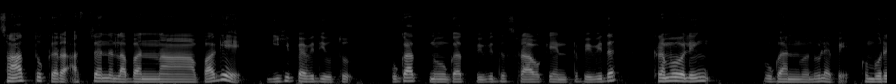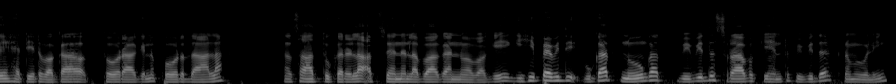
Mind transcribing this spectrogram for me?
සාත්තු කර අස්වැන්න ලබන්නා වගේ ගිහි පැවිදි උතු උගත් නූගත් විවිධ ශ්‍රාවකයන්ට විවිධ ක්‍රමවලින් උගන්වනු ලැබේ. කුඹුරේ හැටියට වගා තෝරාගෙන පෝර දාලා සාත්තු කරලා අස්වැන්න ලබා ගන්නවා වගේ ගිහි පැවිදි උගත් නූගත් විවිධ ශ්‍රාවකයන්ට විවිධ ක්‍රමවලින්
